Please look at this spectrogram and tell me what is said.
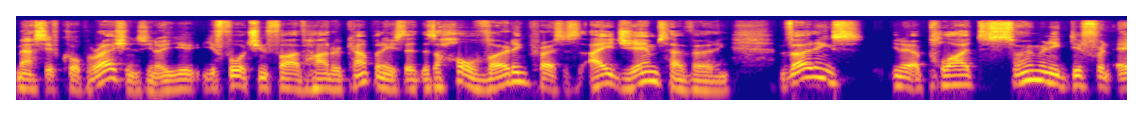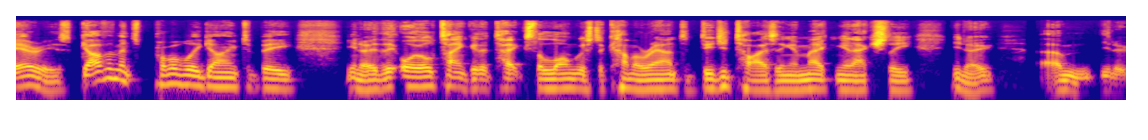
massive corporations. You know, your, your Fortune 500 companies. There's a whole voting process. AGMs have voting. Voting's you know applied to so many different areas. Government's probably going to be you know the oil tanker that takes the longest to come around to digitizing and making it actually you know um, you know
